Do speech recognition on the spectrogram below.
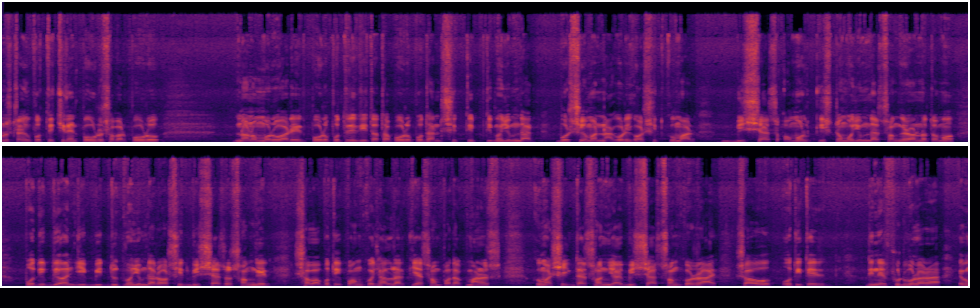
অনুষ্ঠানে উপস্থিত ছিলেন পৌরসভার পৌর, ন নম্বর ওয়ার্ডের পৌর প্রতিনিধি তথা পৌর প্রধান তৃপ্তি মজুমদার, বর্ষীয়মান নাগরিক অসিত কুমার বিশ্বাস, অমল কৃষ্ণ মজুমদার, সঙ্গের অন্যতম প্রদীপ দেওয়ানজি, বিদ্যুৎ মজুমদার, অসিত বিশ্বাস ও সঙ্গের সভাপতি পঙ্কজ হালদার, ক্রিয়া সম্পাদক মানস কুমার শিকদার, সঞ্জয় বিশ্বাস, শঙ্কর রায় সহ অতীতের দিনের ফুটবলাররা এবং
